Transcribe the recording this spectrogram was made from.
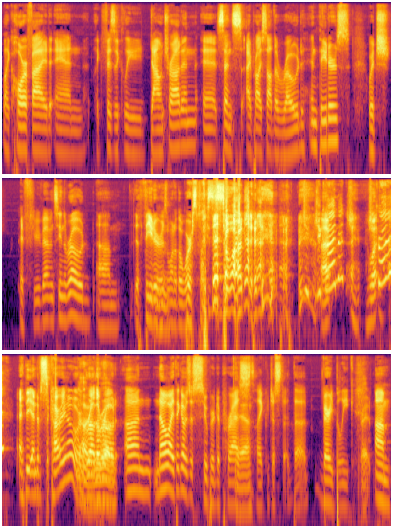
like horrified and like physically downtrodden uh, since I probably saw The Road in theaters. Which, if you haven't seen The Road, um, the theater Mm-hmm. is one of the worst places to watch it. Did you cry, Mitch? Did you what? cry? At the end of Sicario or No, Ro- The the road? Road. Uh, no, I think I was just super depressed, Yeah. like just the very bleak. Right. Um,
